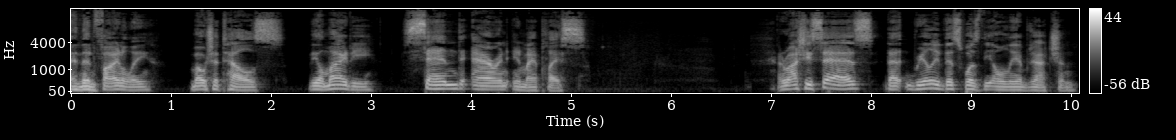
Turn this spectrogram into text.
And then finally, Moshe tells the Almighty, send Aaron in my place. And Rashi says that really this was the only objection.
